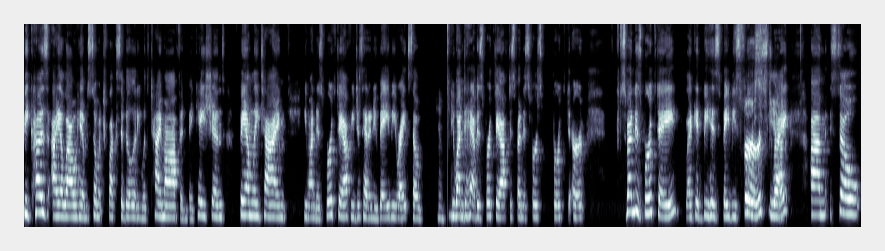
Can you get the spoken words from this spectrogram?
because i allow him so much flexibility with time off and vacations family time he wanted his birthday off he just had a new baby right so Mhm. he wanted to have his birthday off to spend his first birthday or spend his birthday like it'd be his baby's First, first, yeah. right um so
